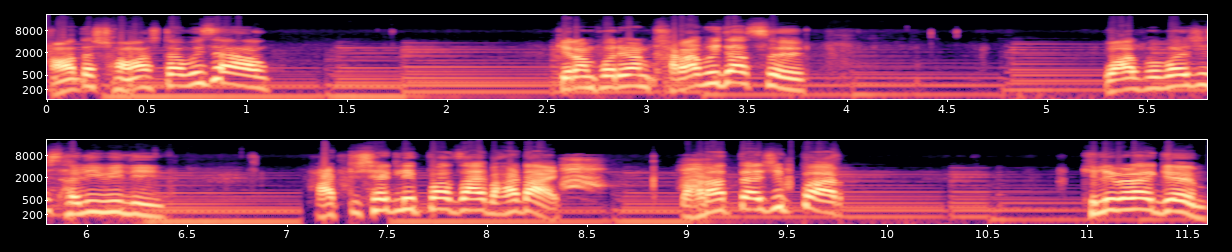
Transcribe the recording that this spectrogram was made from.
আমাদের সমাজটা বুঝাও। কিরম পরিমাণ খারাপ হয়ে যাচ্ছে। অল্প বয়সী ছেলিবিলি হাঁটি সাইকেলি পা যায় ভাটায়। ভাড়াতে আসি পার। খেলি বেড়ায় গেম।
